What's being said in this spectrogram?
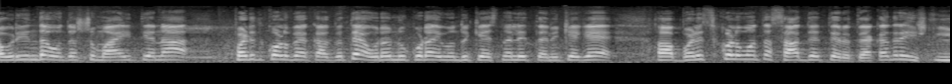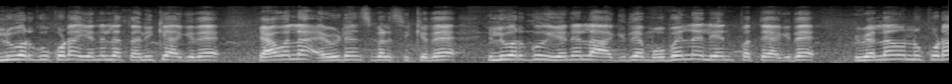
ಅವರಿಂದ ಒಂದಷ್ಟು ಮಾಹಿತಿಯನ್ನ ಪಡೆದುಕೊಳ್ಬೇಕಾಗುತ್ತೆ. ಅವರನ್ನು ಕೂಡ ಈ ಒಂದು ಕೇಸ್ನಲ್ಲಿ ತನಿಖೆಗೆ ಆ, ಬಳಸಿಕೊಳ್ಳುವಂತ ಸಾಧ್ಯತೆ ಇರುತ್ತೆ. ಯಾಕಂದರೆ ಇಷ್ಟು ಇಲ್ಲಿವರೆಗೂ ಕೂಡ ಏನೆಲ್ಲ ತನಿಖೆ ಆಗಿದೆ, ಯಾವೆಲ್ಲ ಎವಿಡೆನ್ಸ್ಗಳು ಸಿಕ್ಕಿದೆ, ಇಲ್ಲಿವರೆಗೂ ಏನೆಲ್ಲ ಆಗಿದೆ ಮೊಬೈಲ್ನಲ್ಲಿ ಏನು ಪತ್ತೆ ಆಗಿದೆ, ಇವೆಲ್ಲವನ್ನು ಕೂಡ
